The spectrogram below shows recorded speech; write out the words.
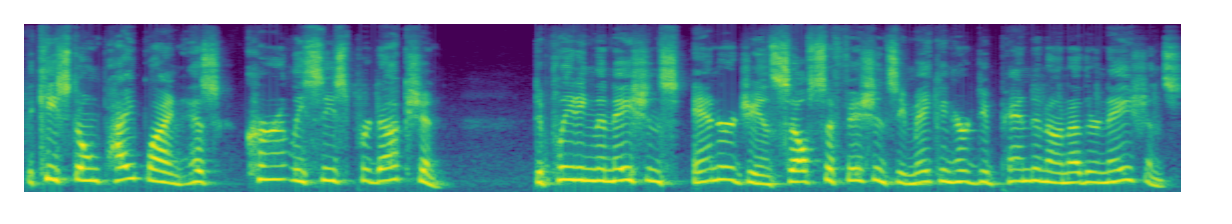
the Keystone Pipeline has currently ceased production, depleting the nation's energy and self sufficiency, making her dependent on other nations,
